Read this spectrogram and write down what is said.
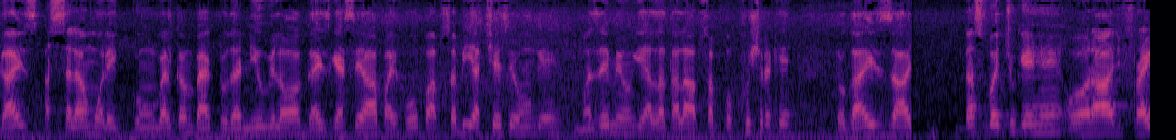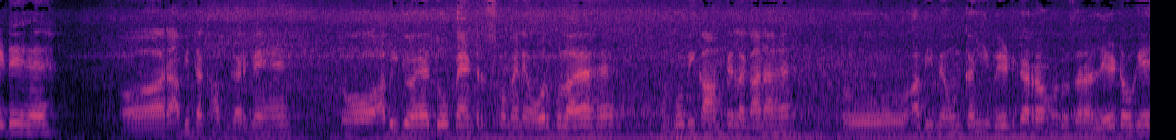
गाइज़ अस्सलाम वालेकुम welcome back to the new vlog guys कैसे आप? आई होप आप सभी अच्छे से होंगे, मज़े में होंगे। अल्लाह ताला आप सबको खुश रखे। तो गाइज़ आज 10 बज चुके हैं और आज फ्राइडे है और अभी तक हम घर में हैं। तो अभी जो है दो पेंटर्स को मैंने और बुलाया है। उनको भी काम पे लगाना है। तो अभी मैं उनका ही वेट कर रहा हूँ। तो ज़रा लेट हो गए।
